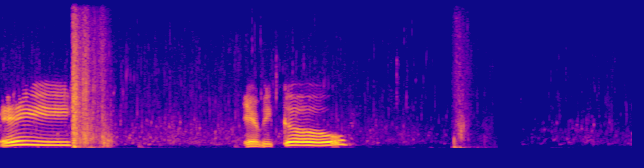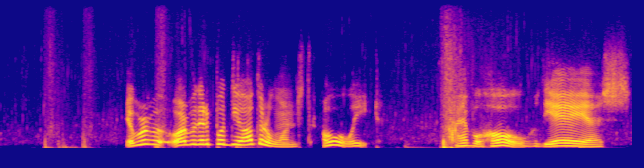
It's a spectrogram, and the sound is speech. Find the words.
Hey. There we go. Yeah, where, where are we gonna put the other ones? Oh, wait. I have a hoe. Yes.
